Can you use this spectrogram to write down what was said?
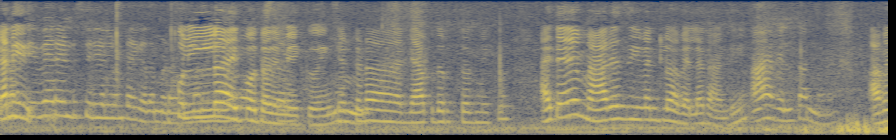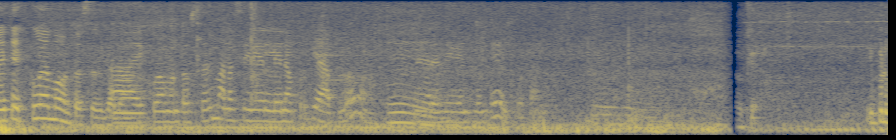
కానీ ఇవే రెండు సీరియల్ ఉంటాయి కదా మేడం. ఫుల్ అయిపోతుంది మీకు. ఇంకెక్కడ గ్యాప్ దొరుకుతుంది మీకు? అయితే మ్యారేజ్ ఈవెంట్లు అవి వెళ్ళరా అండి? ఆ, వెళ్తాను మేడం. అవైతే ఎక్కువ అమౌంట్ వస్తుంది ఆ, కదా ఎక్కువ అమౌంట్ వస్తుంది. మన సీరియల్ లేనప్పుడు గ్యాప్లో. మ్యారేజ్ ఈవెంట్లు ఉంటే వెళ్ళిపోతాను. ఓకే. ఇప్పుడు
